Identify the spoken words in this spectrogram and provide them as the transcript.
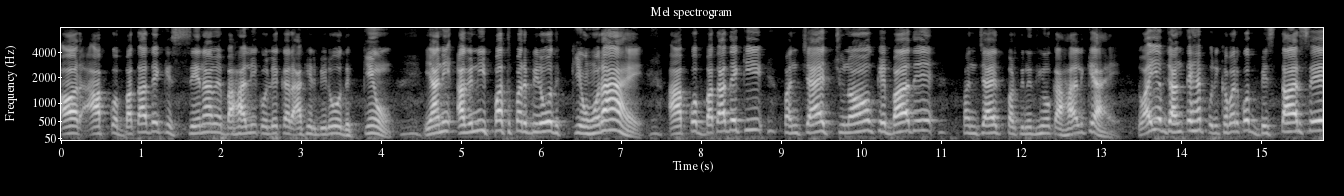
और आपको बता दें कि सेना में बहाली को लेकर आखिर विरोध क्यों? यानी अग्निपथ पर विरोध क्यों हो रहा है? आपको बता दें कि पंचायत चुनाव के बाद पंचायत प्रतिनिधियों का हाल क्या है? तो आइए अब जानते हैं पूरी खबर को। विस्तार से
